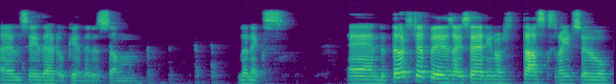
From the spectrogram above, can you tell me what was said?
I'll say that okay there is some Linux. And the third step is I said you know tasks right? So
